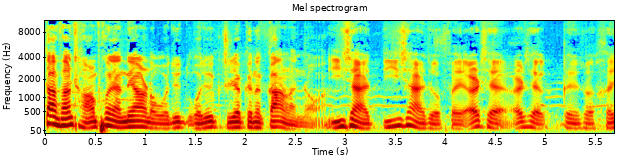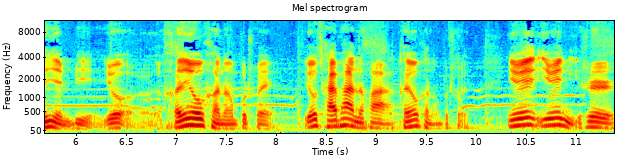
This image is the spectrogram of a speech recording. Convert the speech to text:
但凡场上碰见那样的，我就我就直接跟他干了，你知道吗？一下一下就飞，而且而且跟你说很隐蔽，有很有可能不吹。有裁判的话，很有可能不吹，因为因为你是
